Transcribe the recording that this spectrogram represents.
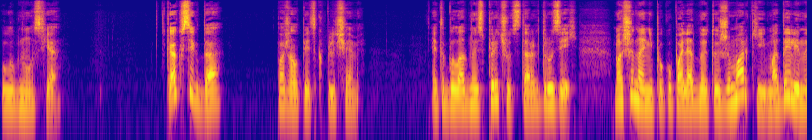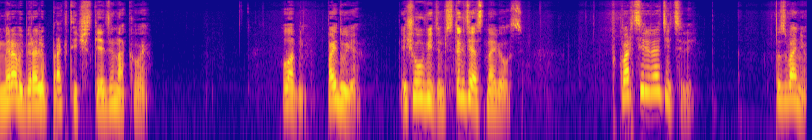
Улыбнулась я. Как всегда, пожал Петька плечами. Это было одно из причуд старых друзей. Машины они покупали одной и той же марки, и модели и номера выбирали практически одинаковые. Ладно, пойду я. Еще увидимся. Ты где остановилась? В квартире родителей. Позвоню.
